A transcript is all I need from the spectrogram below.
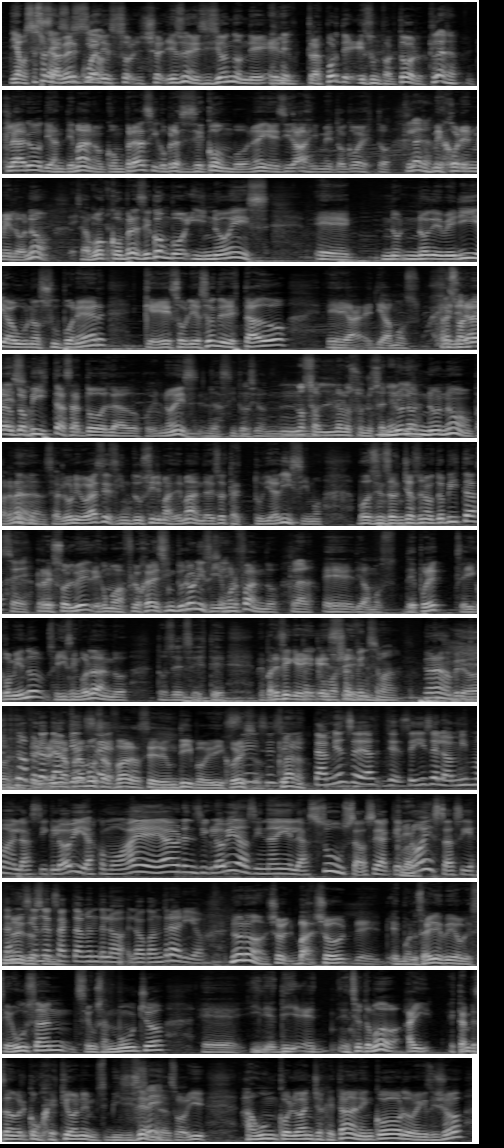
Digamos, es una saber decisión. cuál es. Es una decisión donde el transporte es un factor. Claro. Claro, de antemano. Comprás y comprás ese combo. No hay que decir, ay, me tocó esto. Claro. Mejórenmelo. No. O sea, vos comprás ese combo y no es. eh, no, no debería uno suponer que es obligación del Estado. Eh, digamos, generar eso. autopistas a todos lados, porque no es la situación. No, sol- no lo solucionaría. No, no, no, no, para nada. O sea, lo único que hace es inducir más demanda. Eso está estudiadísimo. Vos ensanchás una autopista, Sí. resolvés, es como aflojar el cinturón y seguir Sí. morfando. Claro. Eh, digamos, después seguís comiendo, seguís engordando. Entonces, este, me parece que. Como es, yo el eh, fin de semana. No, no, pero, No, pero hay una famosa se- frase de un tipo que dijo Sí, eso. sí, sí. Claro. También se, se dice lo mismo de las ciclovías, como eh, abren ciclovías y nadie las usa. O sea que Claro. no es así, estás No es diciendo así. exactamente lo, lo contrario. No, no, yo, va, yo eh, en Buenos Aires veo que se usan, se usan mucho. eh, y de- de- eh, en cierto modo hay está empezando a haber congestión en bicisendas. Sí. Hoy, aún con lo anchas que estaban en Córdoba y qué sé yo,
